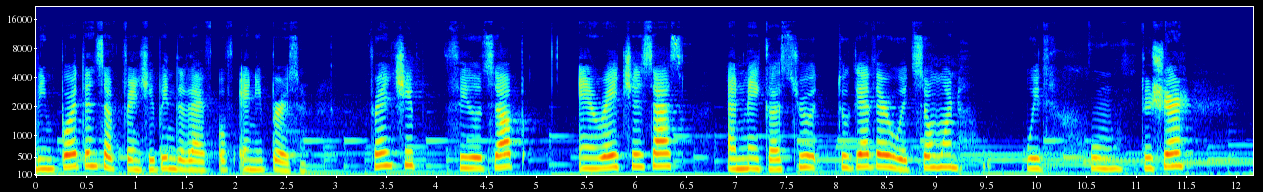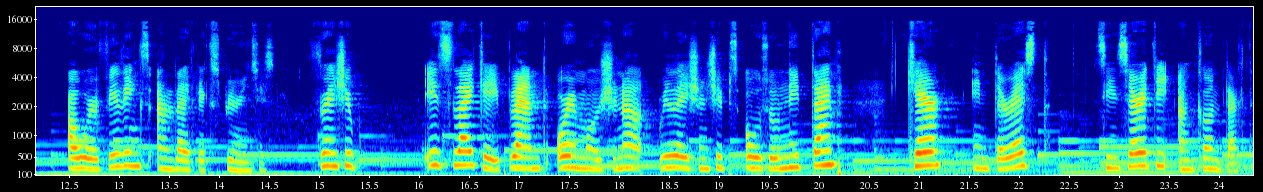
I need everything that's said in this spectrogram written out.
the importance of friendship in the life of any person. Friendship fills up, enriches us, and makes us true together with someone with whom to share our feelings and life experiences. Friendship is like a plant or emotional relationships also need time, care, interest, sincerity, and contact.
